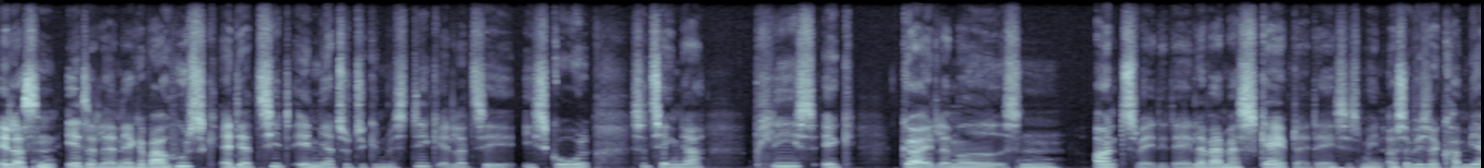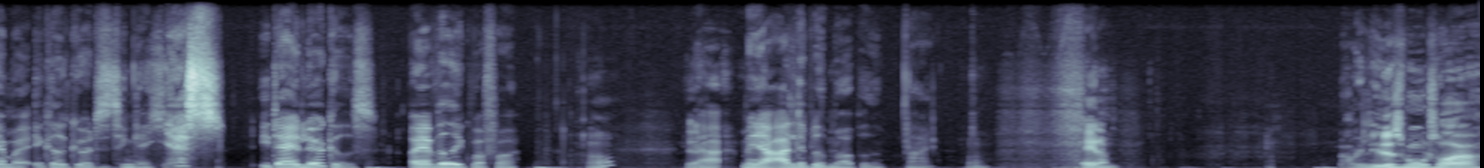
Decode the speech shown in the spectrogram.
Eller sådan et eller andet. Jeg kan bare huske, at jeg tit, inden jeg tog til gymnastik eller til i skole, så tænkte jeg, please ikke gør et eller andet sådan åndssvagt i dag. Lad være med at skabe dig i dag, Jasmin. Og så hvis jeg kom hjem, og jeg ikke havde gjort det, så tænkte jeg, yes, i dag lykkedes. Og jeg ved ikke, hvorfor. Åh, ja. ja. Men jeg er aldrig blevet mobbet. Nej. Adam, Nok en lille smule, tror jeg.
